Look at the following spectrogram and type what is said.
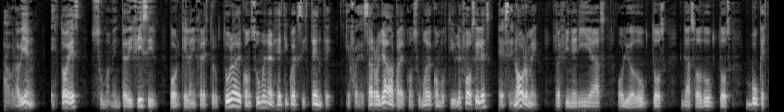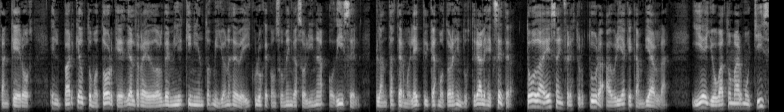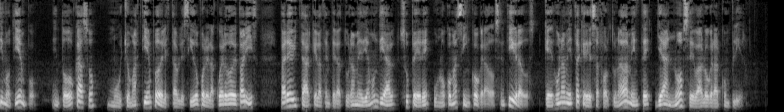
Ahora bien, esto es sumamente difícil porque la infraestructura de consumo energético existente, que fue desarrollada para el consumo de combustibles fósiles, es enorme. Refinerías, oleoductos, gasoductos, buques tanqueros, el parque automotor que es de alrededor de 1.500 millones de vehículos que consumen gasolina o diésel, plantas termoeléctricas, motores industriales, etc. Toda esa infraestructura habría que cambiarla y ello va a tomar muchísimo tiempo, en todo caso, mucho más tiempo del establecido por el Acuerdo de París para evitar que la temperatura media mundial supere 1,5 grados centígrados que es una meta que desafortunadamente ya no se va a lograr cumplir.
